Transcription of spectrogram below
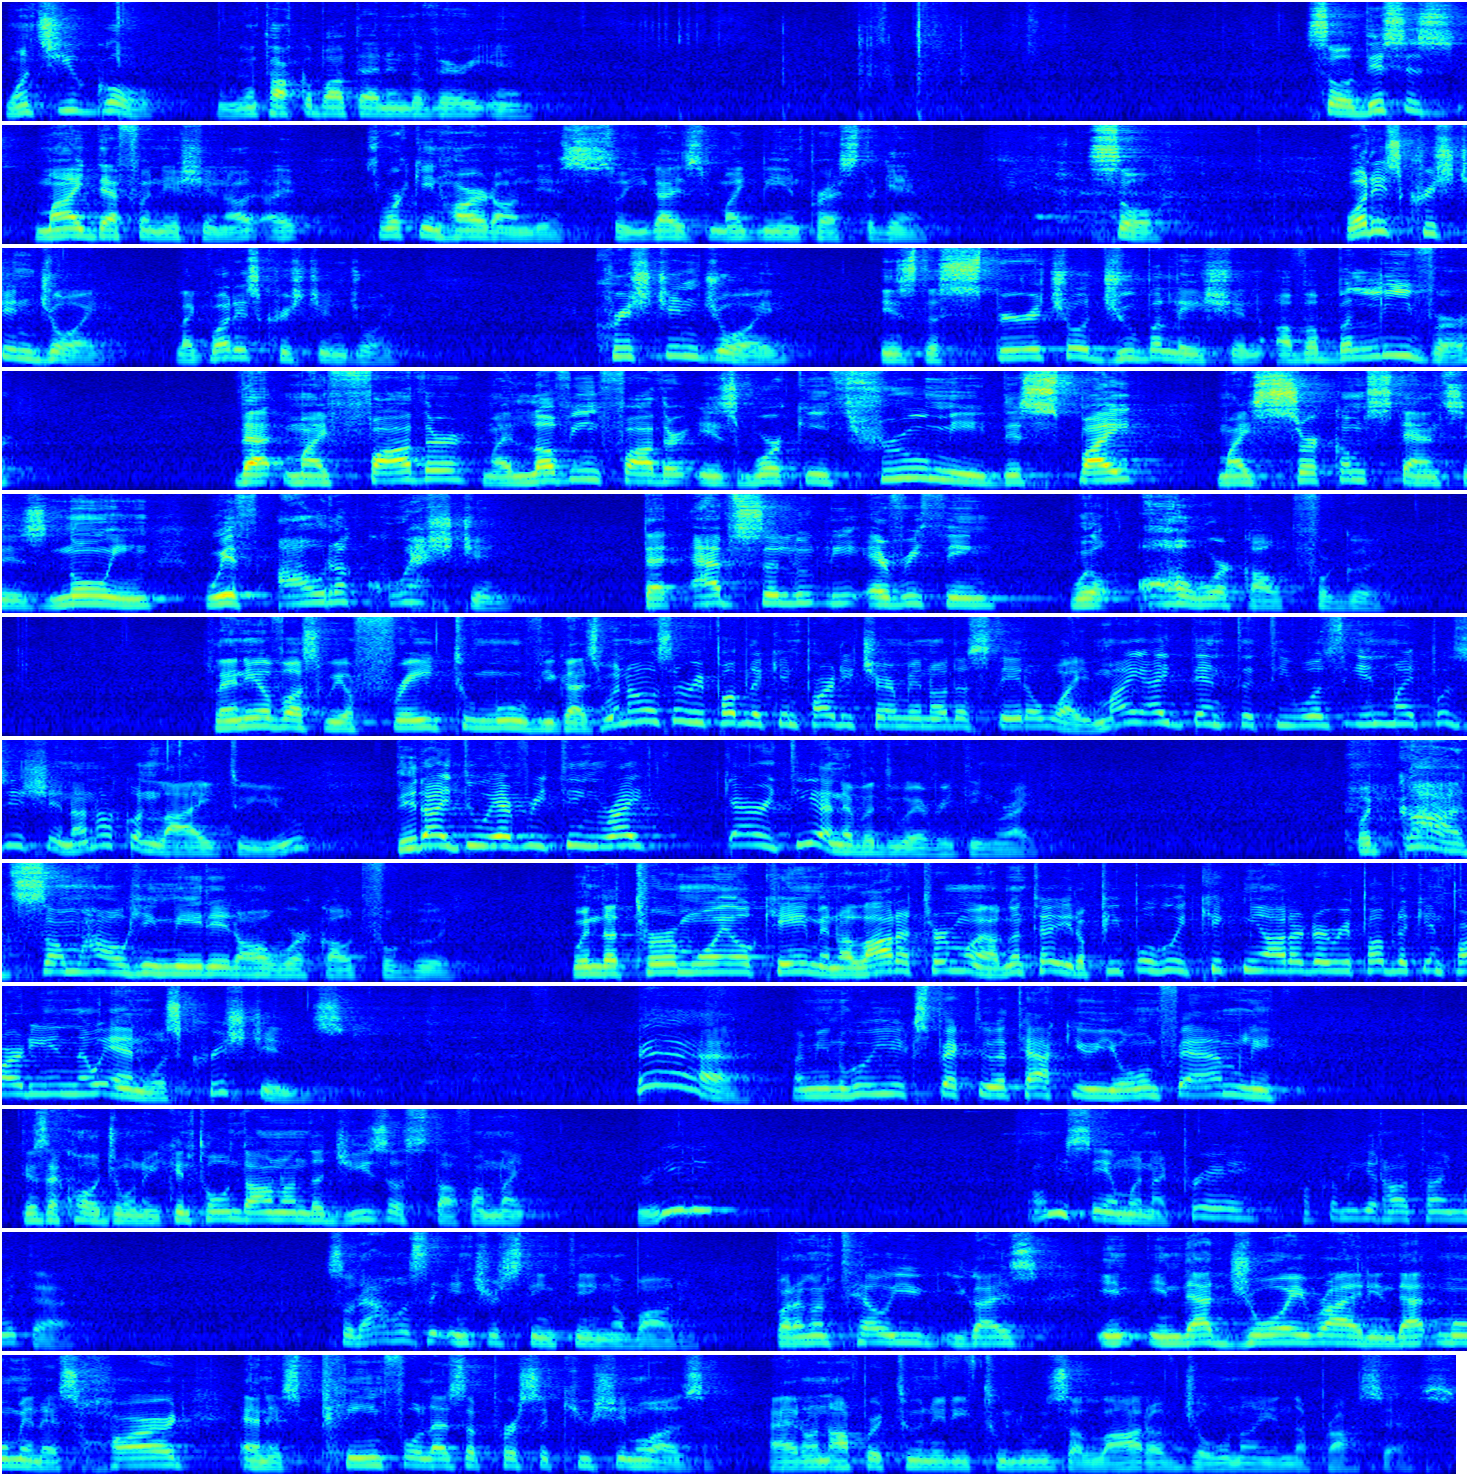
once you go, we're going to talk about that in the very end. So, this is my definition. I, I was working hard on this, so you guys might be impressed again. So, what is Christian joy? Like, what is Christian joy? Christian joy is the spiritual jubilation of a believer that my Father, my loving Father, is working through me despite my circumstances, knowing without a question that absolutely everything will all work out for good. Plenty of us, we're afraid to move. You guys, when I was a Republican Party chairman of the state of Hawaii, my identity was in my position. I'm not going to lie to you. Did I do everything right? Guarantee I never do everything right. But God, somehow, He made it all work out for good. When the turmoil came, and a lot of turmoil, I'm going to tell you, the people who had kicked me out of the Republican Party in the end was Christians. Yeah. I mean, who you expect to attack you? Your own family. There's like, oh, Jonah, you can tone down on the Jesus stuff. I'm like, really? I only say them when I pray. How come you get a hard time with that? So that was the interesting thing about it. But I'm going to tell you, you guys, in, in that joy ride, in that moment, as hard and as painful as the persecution was, I had an opportunity to lose a lot of Jonah in the process.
